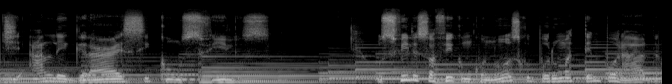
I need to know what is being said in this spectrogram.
de alegrar-se com os filhos. Os filhos só ficam conosco por uma temporada.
